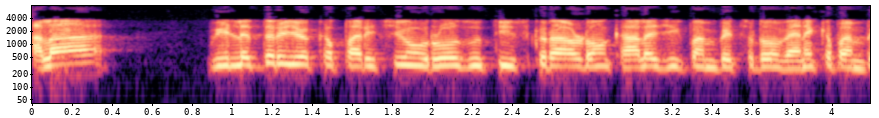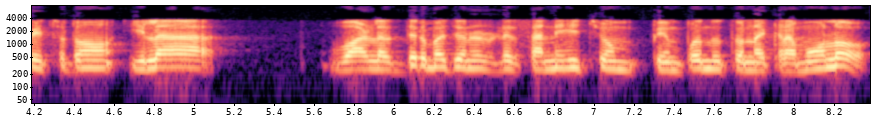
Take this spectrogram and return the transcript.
అలా వీళ్ళిద్దరి యొక్క పరిచయం రోజు తీసుకురావడం కాలేజీకి పంపించడం వెనక్కి పంపించడం ఇలా వాళ్ళిద్దరి మధ్య ఉన్నటువంటి సన్నిహిత్యం పెంపొందుతున్న క్రమంలో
